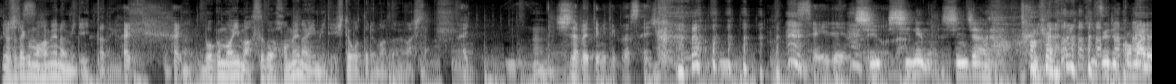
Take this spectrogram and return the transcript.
吉田君も褒めの意味で言ったんだけど、はいはい。うん僕も今すごい褒めの意味で一言でまとめました、はい。うん、調べてみてくださいじゃあ。セイレーンしのよう死ぬの？死んじゃうの？引きずり込まれ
